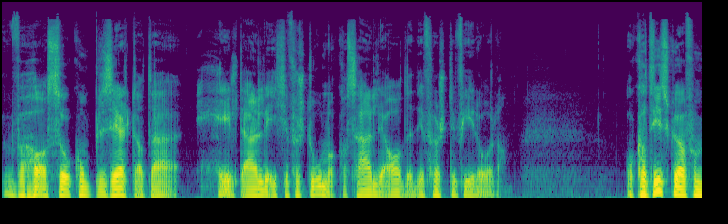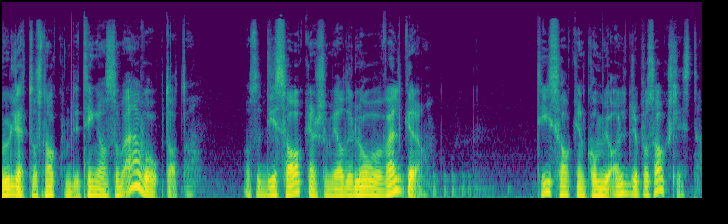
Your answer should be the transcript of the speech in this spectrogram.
var så komplisert at jeg helt ærlig ikke forsto noe særlig av det de første fire årene. Og når skulle jeg få mulighet til å snakke om de tingene som jeg var opptatt av? Altså de sakene som vi hadde lov å velgerne. De sakene kom jo aldri på sakslista.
